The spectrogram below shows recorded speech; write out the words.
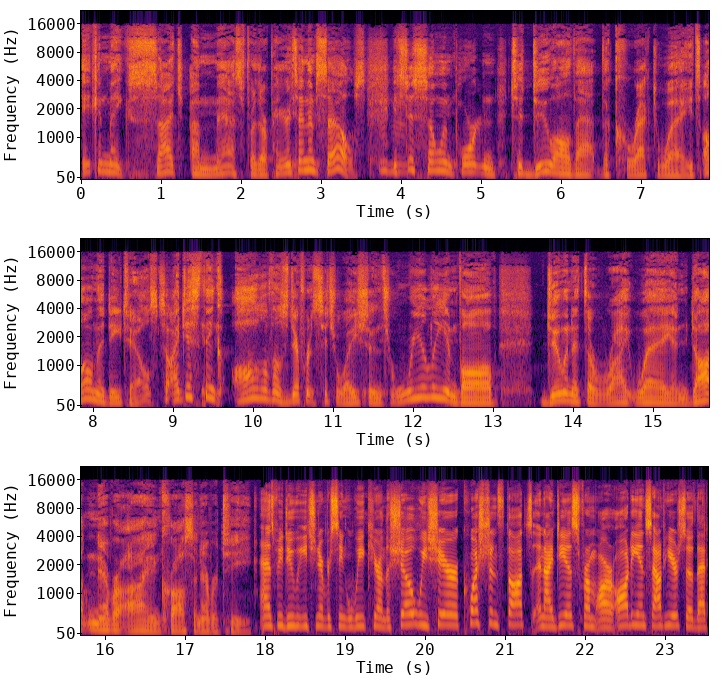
It can make such a mess for their parents and themselves. Mm-hmm. it's just so important to do all that the correct way. It's all in the details. So i just think all of those different situations really involve doing it the right way and dotting every I and crossing every T. As we do each and every single week here on the show, we share questions, thoughts, and ideas from our audience out here so that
